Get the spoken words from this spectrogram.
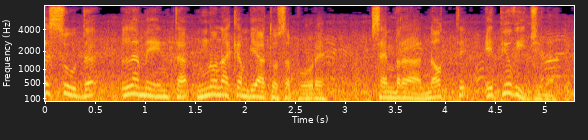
Al sud la menta non ha cambiato sapore. Sembra notte e pioviggina.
